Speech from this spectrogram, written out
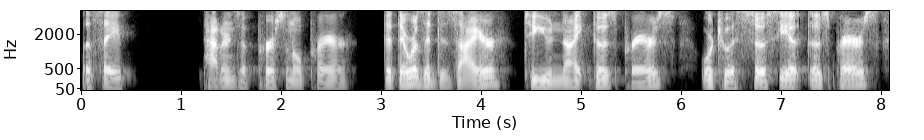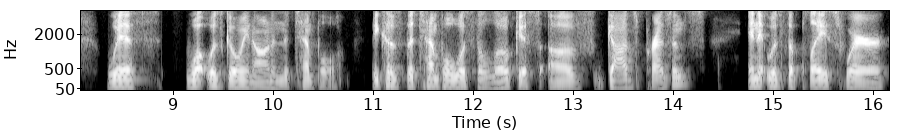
let's say patterns of personal prayer, that there was a desire to unite those prayers or to associate those prayers with what was going on in the temple because the temple was the locus of God's presence and it was the place where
